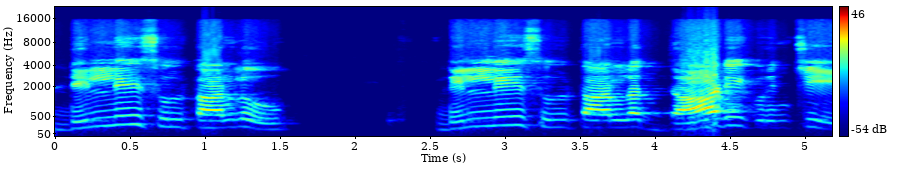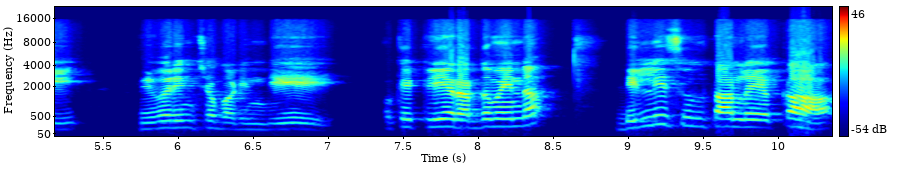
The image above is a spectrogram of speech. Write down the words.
ఢిల్లీ సుల్తాన్లు. ఢిల్లీ సుల్తాన్ల దాడి గురించి వివరించబడింది. ఓకే క్లియర్ అర్థమైందా? ఢిల్లీ సుల్తాన్ల యొక్క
